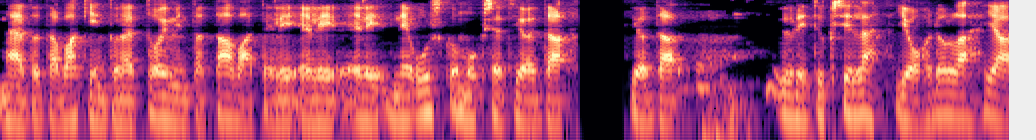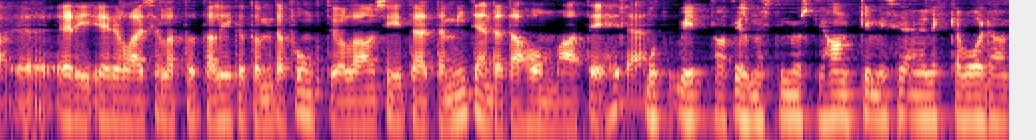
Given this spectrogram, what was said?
nämä tota, vakiintuneet toimintatavat, eli, eli, eli ne uskomukset, joita, joita yrityksillä, johdolla ja eri, erilaisilla tota, liiketoimintafunktioilla on siitä, että miten tätä hommaa tehdään. Mutta viittaat ilmeisesti myöskin hankkimiseen, eli voidaan,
